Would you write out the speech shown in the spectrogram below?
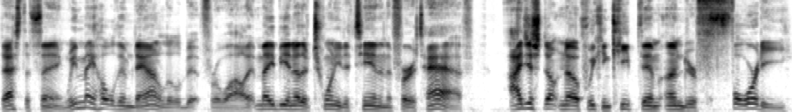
That's the thing. We may hold them down a little bit for a while. It may be another 20 to 10 in the first half. I just don't know if we can keep them under 40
